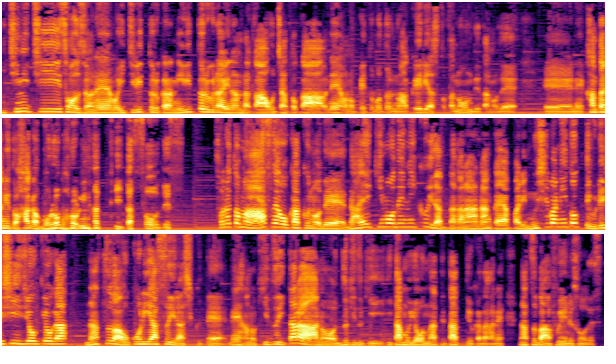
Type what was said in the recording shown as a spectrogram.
1日、そうですよね、もう1リットルから2リットルぐらいなんだかお茶とかね、あのペットボトルのアクエリアスとか飲んでたので、えー、ね、簡単に言うと歯がボロボロになっていたそうです。それとまあ汗をかくので唾液も出にくいだったかな。なんかやっぱり虫歯にとって嬉しい状況が夏は起こりやすいらしくて、ね、あの気づいたらあのズキズキ痛むようになってたっていう方がね、夏場は増えるそうです。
